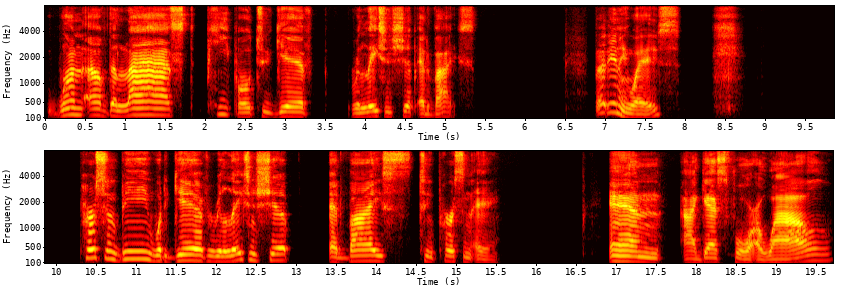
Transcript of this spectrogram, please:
one of the last people to give relationship advice. But anyways, person B would give relationship advice to person A. And I guess for a while,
